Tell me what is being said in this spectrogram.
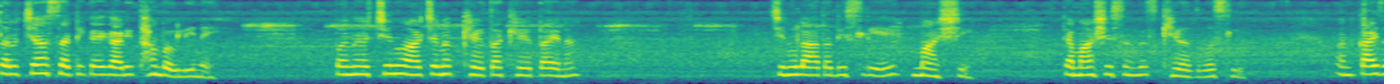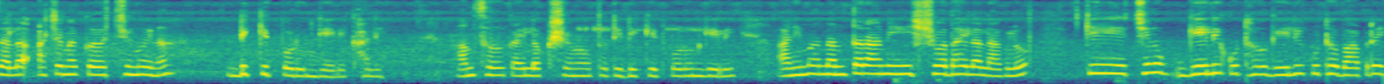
तर चहासाठी काही गाडी थांबवली नाही. पण चिनू अचानक खेळता खेळता आहे ना चिनूला आता दिसली आहे माशी. त्या माशी संगच खेळत बसली. आणि काय झालं अचानक चिनू आहे ना डिक्कीत पडून गेली खाली. आमचं काही लक्ष नव्हतं ती डिक्कीत पडून गेली. आणि मग नंतर आम्ही शोधायला लागलो की चिनू गेली कुठं गेली कुठं? बापरे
